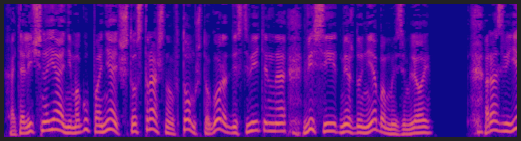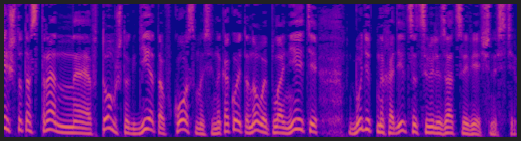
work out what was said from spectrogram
Хотя лично я не могу понять, что страшного в том, что город действительно висит между небом и землей. Разве есть что-то странное в том, что где-то в космосе, на какой-то новой планете будет находиться цивилизация вечности?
